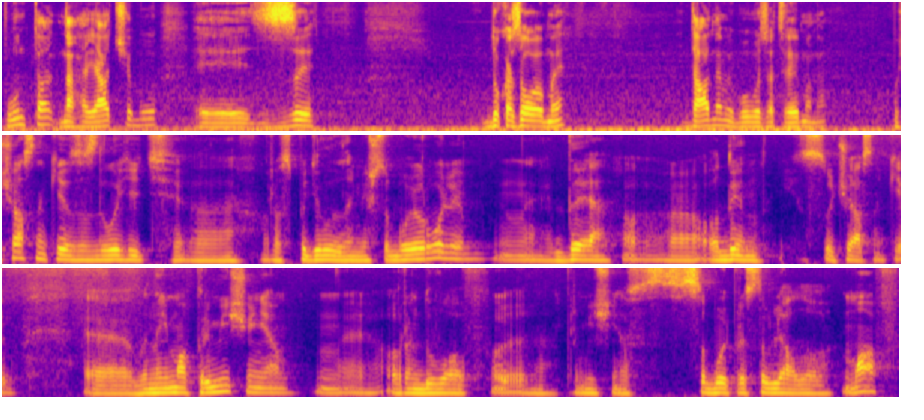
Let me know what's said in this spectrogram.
пункту на гарячому з доказовими даними було затримано. Учасники заздалегідь е, розподілили між собою ролі, де е, один із учасників е, винаймав приміщення, орендував приміщення, з собою представляло МАФ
